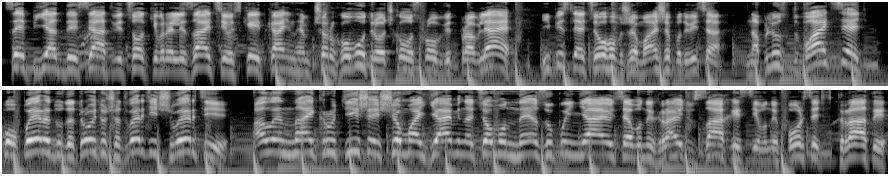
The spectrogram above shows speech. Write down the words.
Це 50% реалізації. Ось Кейт Канінгем чергову триочкову спробу відправляє. І після цього вже майже подивіться на плюс 20 попереду Детройт у четвертій чверті. Але найкрутіше, що Майамі на цьому не зупиняються. Вони грають в захисті, вони форсять втрати,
